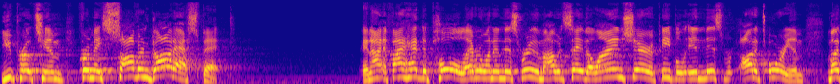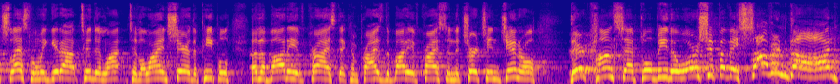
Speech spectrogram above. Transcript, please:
You approach him from a sovereign God aspect. And I, if I had to poll everyone in this room, I would say the lion's share of people in this auditorium, much less when we get out to the, to the lion's share of the people of the body of Christ that comprise the body of Christ and the church in general, their concept will be the worship of a sovereign God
